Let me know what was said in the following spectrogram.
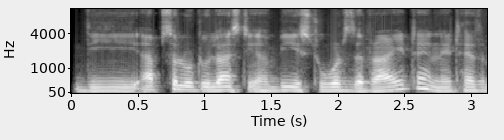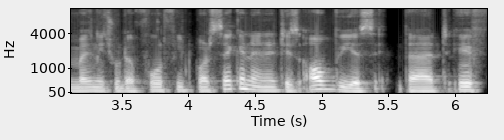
the absolute velocity of B is towards the right and it has a magnitude of 4 feet per second and it is obvious that if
